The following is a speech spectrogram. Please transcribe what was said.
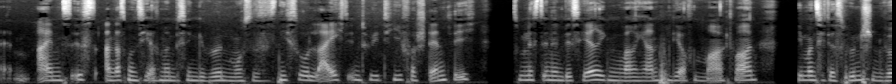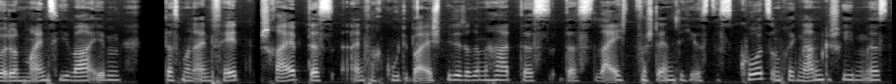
ähm, eins ist, an das man sich erstmal ein bisschen gewöhnen muss. Es ist nicht so leicht intuitiv verständlich, zumindest in den bisherigen Varianten, die auf dem Markt waren, wie man sich das wünschen würde. Und mein Ziel war eben, dass man ein Fade schreibt, das einfach gute Beispiele drin hat, dass das leicht verständlich ist, das kurz und prägnant geschrieben ist.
